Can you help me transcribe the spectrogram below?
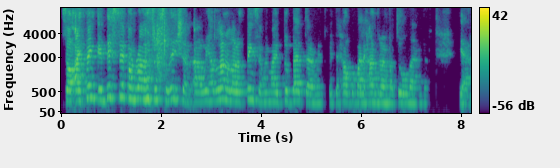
So I think in this second round of translation, uh, we have learned a lot of things and we might do better with, with the help of Alejandro and Batool and uh, yeah.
